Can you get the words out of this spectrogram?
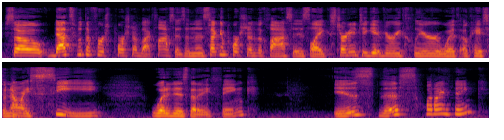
So that's what the first portion of that class is. And the second portion of the class is like starting to get very clear with okay, so now I see what it is that I think. Is this what I think?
